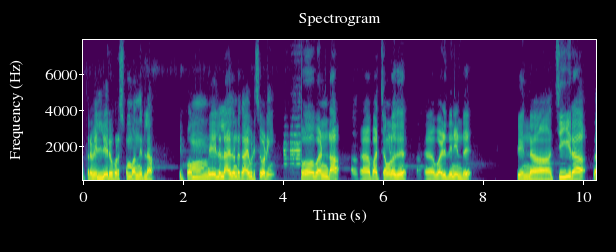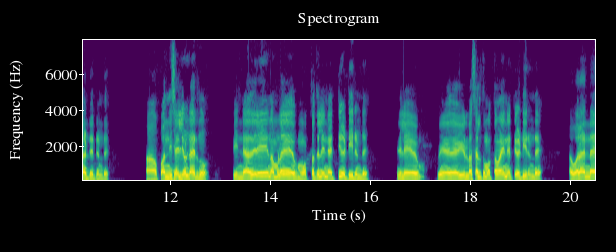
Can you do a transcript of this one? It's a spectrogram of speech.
അത്ര വലിയൊരു പ്രശ്നം വന്നില്ല. ഇപ്പം വെയിലെല്ലാം ആയതുകൊണ്ട് കായ പിടിച്ചു തുടങ്ങി. ഇപ്പോൾ വെണ്ട പച്ചമുളക് വഴുതിനുണ്ട് പിന്നെ ചീര നട്ടിട്ടുണ്ട്. ആ പന്നിശല്യം ഉണ്ടായിരുന്നു. പിന്നെ അതിൽ നമ്മൾ മൊത്തത്തിൽ നെറ്റ് കെട്ടിയിട്ടുണ്ട്. ഇതിൽ ഉള്ള സ്ഥലത്ത് മൊത്തമായി നെറ്റ് കെട്ടിയിട്ടുണ്ട്. അതുപോലെ തന്നെ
